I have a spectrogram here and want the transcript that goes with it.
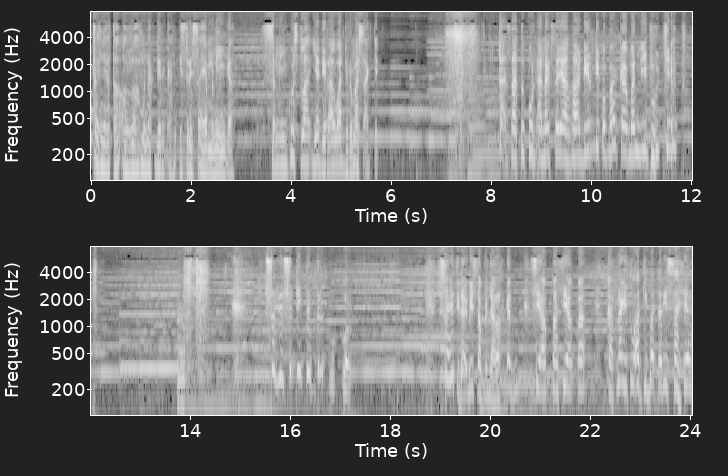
Ternyata Allah menakdirkan istri saya meninggal seminggu setelah ia dirawat di rumah sakit. Tak satu pun anak saya hadir di pemakaman ibunya. Saya sedih dan terpukul. Saya tidak bisa menyalahkan siapa-siapa karena itu akibat dari saya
